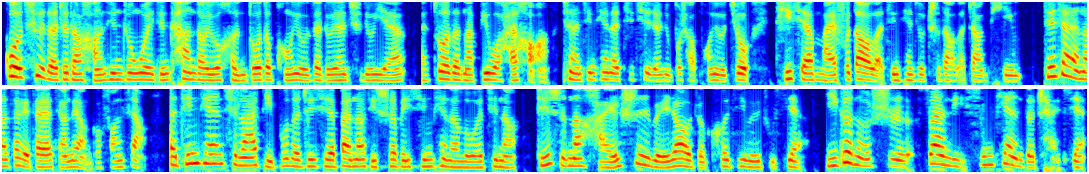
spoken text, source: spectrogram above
过去的这段行情中，我已经看到有很多的朋友在留言区留言，做的呢比我还好啊。像今天的机器人，有不少朋友就提前埋伏到了，今天就吃到了涨停。接下来呢，再给大家讲两个方向。那今天去拉底部的这些半导体设备芯片的逻辑呢，其实呢还是围绕着科技为主线，一个呢是算力芯片的产线，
